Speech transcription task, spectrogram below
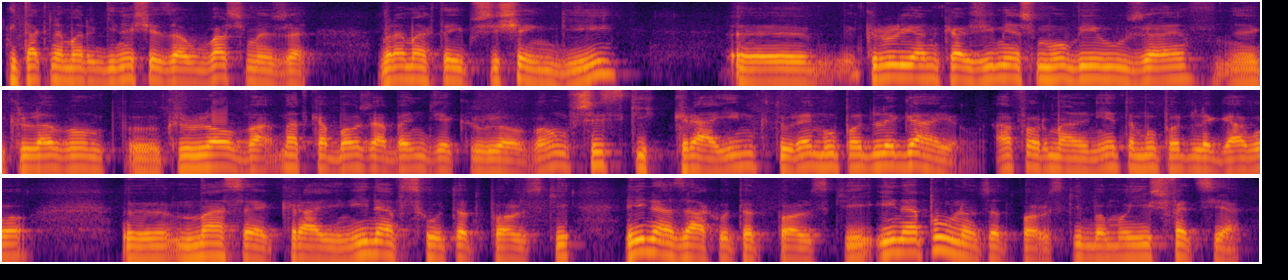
I tak na marginesie zauważmy, że w ramach tej przysięgi e, król Jan Kazimierz mówił, że e, królową, królowa, Matka Boża będzie królową wszystkich krain, które mu podlegają, a formalnie to mu podlegało e, masę krain i na wschód od Polski, i na zachód od Polski, i na północ od Polski, bo mu i Szwecja e,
